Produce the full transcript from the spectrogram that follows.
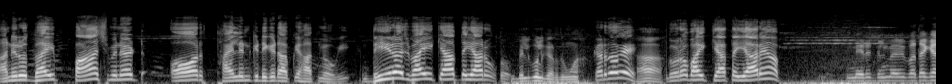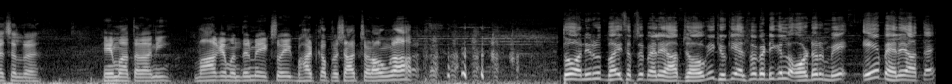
अनिरुद्ध भाई पाँच मिनट और थाईलैंड की टिकट आपके हाथ में होगी। धीरज भाई क्या आप तैयार हो? बिल्कुल कर दूँगा। कर दोगे? हाँ। गौरव भाई क्या तैयार हैं आप? मेरे दिल में भी पता क्या चल रहा है। हे माता रानी वहाँ के मंदिर में 101 भाट का प्रसाद चढ़ाऊँगा। तो अनिरुद्ध भाई सबसे पहले आप जाओगे क्योंकि अल्फाबेटिकल ऑर्डर में ए पहले आता है।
